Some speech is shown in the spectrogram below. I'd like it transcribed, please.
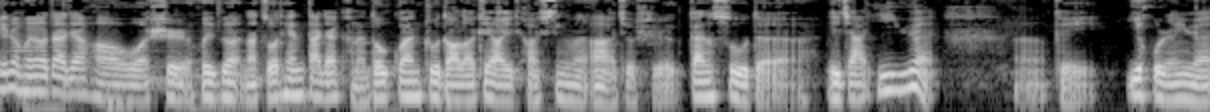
听众朋友，大家好，我是辉哥。那昨天大家可能都关注到了这样一条新闻啊，就是甘肃的一家医院，呃，给医护人员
